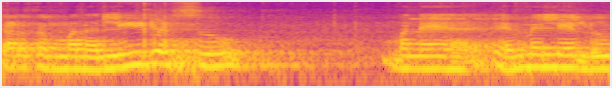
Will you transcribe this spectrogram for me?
తర్వాత మన లీడర్సు మన ఎమ్మెల్యేలు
